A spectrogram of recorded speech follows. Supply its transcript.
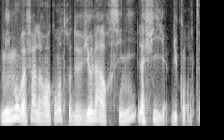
Mimo va faire la rencontre de Viola Orsini, la fille du comte.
